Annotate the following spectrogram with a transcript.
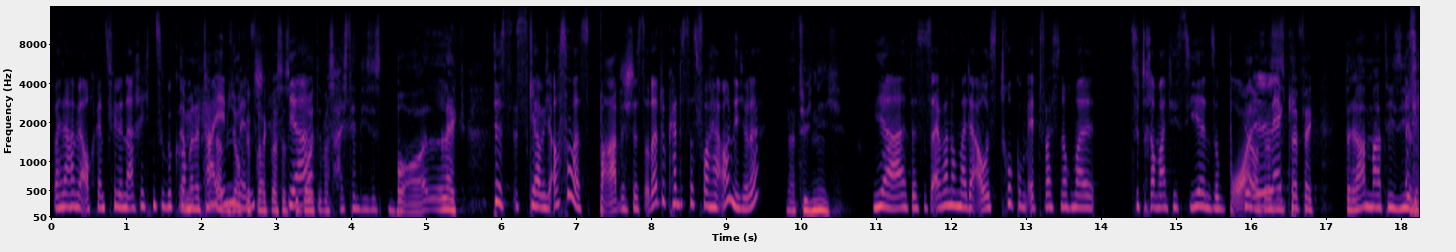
Weil da haben wir auch ganz viele Nachrichten zu bekommen. Ja, meine Tante hat mich auch Mensch. gefragt, was das Ja. bedeutet. Was heißt denn dieses Boah, leck? Das ist, glaube ich, auch sowas Badisches, oder? Du kanntest das vorher auch nicht, oder? Natürlich nicht. Ja, das ist einfach nochmal der Ausdruck, um etwas nochmal zu dramatisieren. So, boah, genau, das leck. ist perfekt. Dramatisieren.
